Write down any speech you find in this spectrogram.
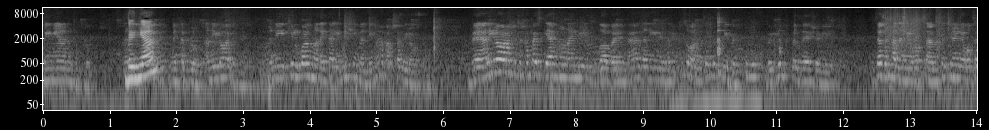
בעניין המטפלות. בעניין? לא מטפלות. אני לא אוהבת מטפלות. אני, כאילו, כל הזמן הייתה לי מישהי מדהימה, ועכשיו היא לא עושה. ואני לא הולכת לחפש, כי אז לא נעים לי לפגוע בהם, ואז אני, בקיצור, אני מוצאת את עצמי בלופ כזה שלי. מצד אחד אני רוצה, מצד שני אני רוצה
